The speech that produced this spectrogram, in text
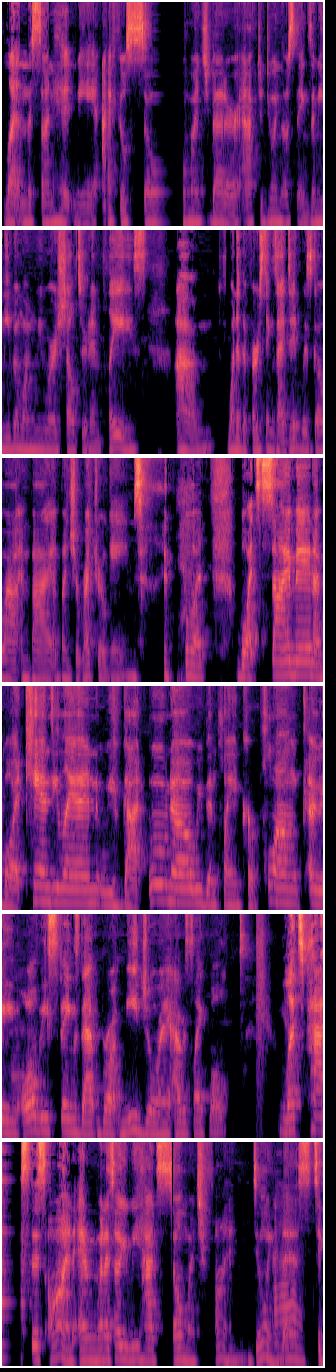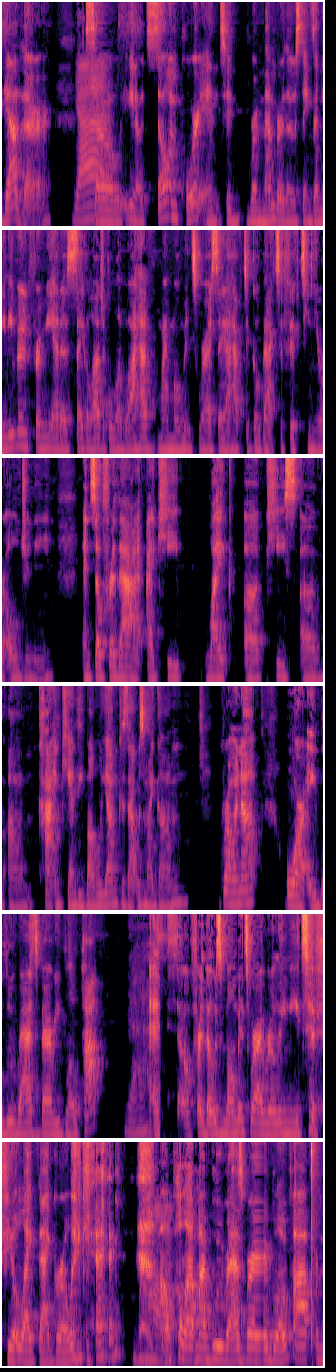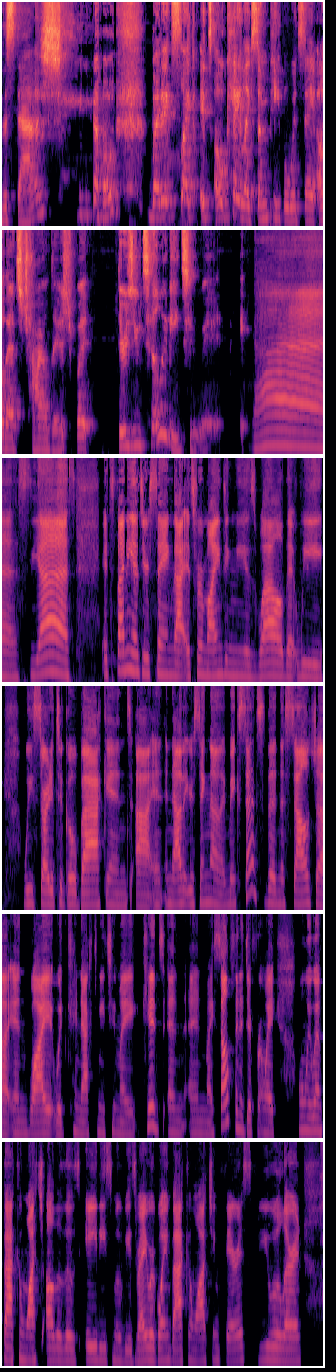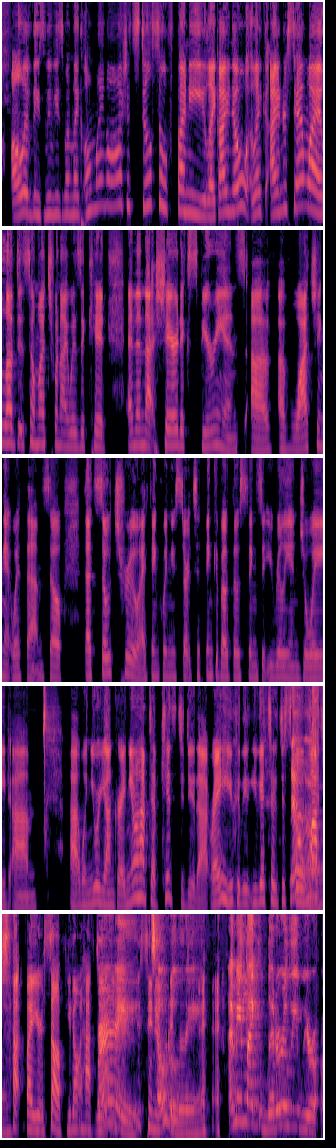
letting the sun hit me. I feel so much better after doing those things. I mean, even when we were sheltered in place, um, one of the first things I did was go out and buy a bunch of retro games. bought bought Simon, I bought Candyland, we've got Uno, we've been playing Kerplunk. I mean, all these things that brought me joy. I was like, well, let's pass this on. And when I tell you we had so much fun doing this together. Yeah. So, you know, it's so important to remember those things. I mean, even for me at a psychological level, I have my moments where I say I have to go back to 15 year old Janine. And so for that, I keep like a piece of um, cotton candy bubble gum because that was my gum growing up, or a blue raspberry blow pop. Yeah. And so for those moments where I really need to feel like that girl again, yeah. I'll pull out my blue raspberry blow pop from the stash, you know. But it's like it's okay. Like some people would say, "Oh, that's childish," but there's utility to it. Yes. Yes it's funny as you're saying that it's reminding me as well that we we started to go back and uh, and, and now that you're saying that it makes sense the nostalgia and why it would connect me to my kids and and myself in a different way. When we went back and watched all of those 80s movies right? We're going back and watching Ferris Bueller and all of these movies where I'm like, oh my gosh, it's still so funny. Like I know, like I understand why I loved it so much when I was a kid. And then that shared experience of of watching it with them. So that's so true. I think when you start to think about those things that you really enjoyed um, uh, when you were younger, and you don't have to have kids to do that, right? You could you get to just no. go watch that by yourself. You don't have to. Right. Totally. I mean, like literally, we were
